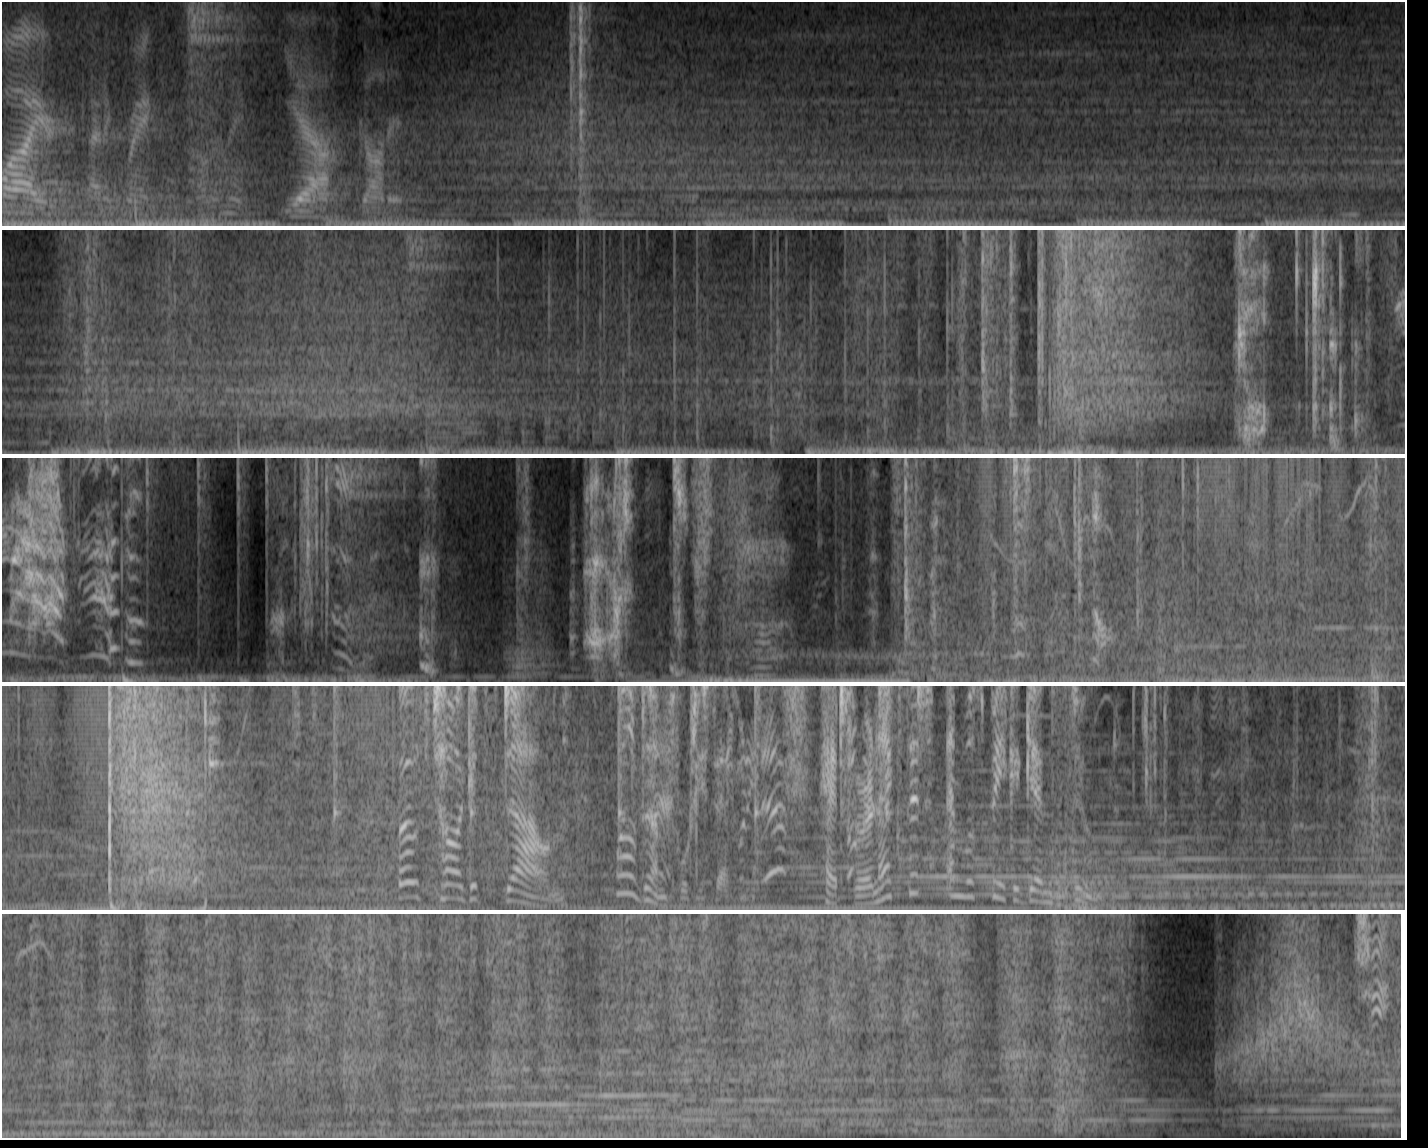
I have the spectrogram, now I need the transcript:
Fired kind of. You know what I mean? Yeah, got it. Both targets down. Well done, 47. Head for an exit, and we'll speak again soon. Jeez.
